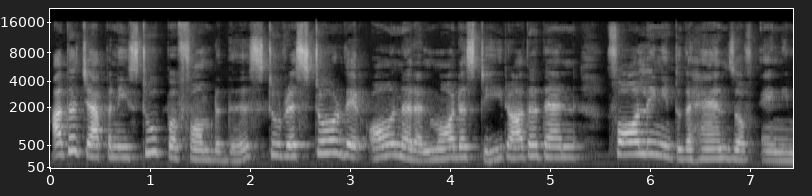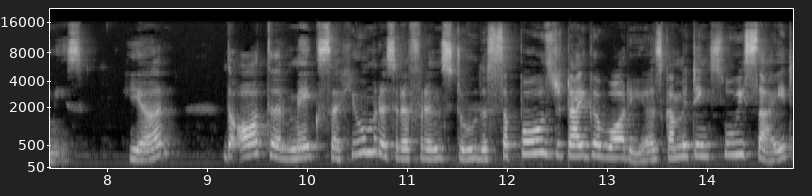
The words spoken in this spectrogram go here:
other Japanese too performed this to restore their honor and modesty rather than falling into the hands of enemies. Here, the author makes a humorous reference to the supposed tiger warriors committing suicide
